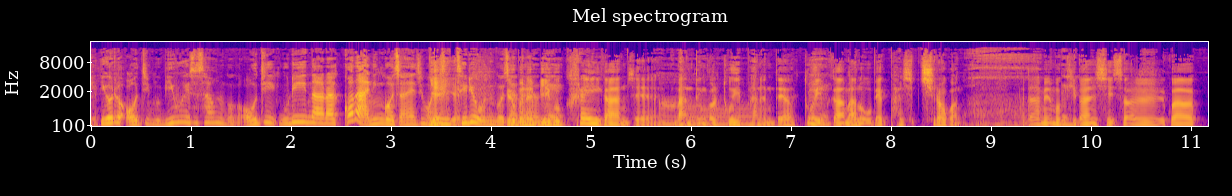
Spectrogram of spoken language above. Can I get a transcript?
예. 이거를 어디 뭐 미국에서 사오는 거 어디 우리나라 건 아닌 거잖아요. 지금 예, 어디서 예. 들여오는 거잖아요. 이번에 미국 네. 크레이가 이제 어. 만든 걸 도입하는데요. 도입가만 587억 원. 그다음에 뭐 네. 기반 시설과 에,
